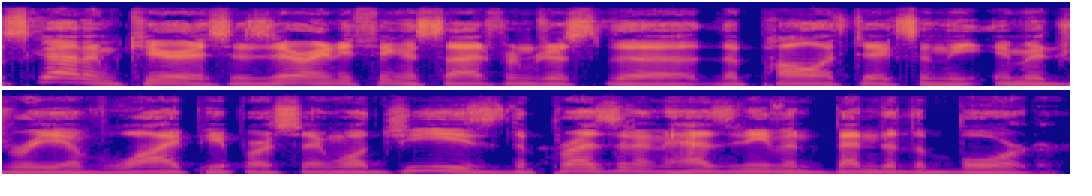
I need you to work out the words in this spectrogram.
Scott, I'm curious. Is there anything aside from just the the politics and the imagery of why people are saying, "Well, geez, the president hasn't even been to the border"?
